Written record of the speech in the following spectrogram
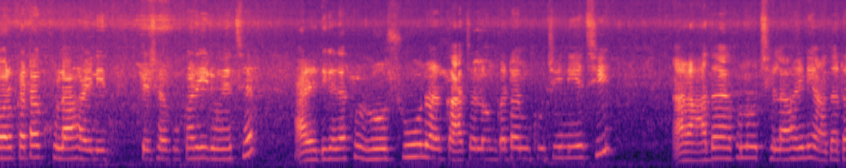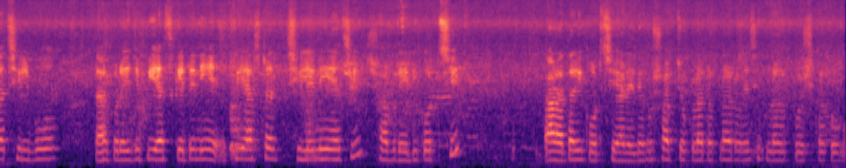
তরকাটা খোলা হয়নি প্রেশার কুকারেই রয়েছে। আর এদিকে দেখো, রসুন আর কাঁচা লঙ্কাটা আমি কুচিয়ে নিয়েছি। আর আদা এখনও ছেলা হয়নি, আদাটা ছিলবো। তারপরে এই যে পেঁয়াজ কেটে নিয়ে, পেঁয়াজটা ছিলে নিয়েছি, সব রেডি করছি। তাড়াতাড়ি করছি। আর এই দেখো, সব চোকলা টোকলা রয়েছে, এগুলো পরিষ্কার করব।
